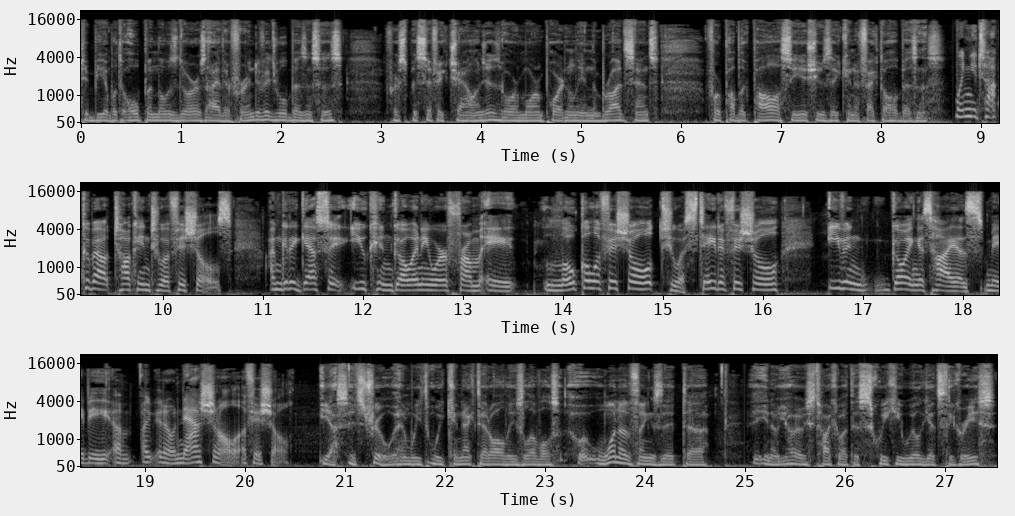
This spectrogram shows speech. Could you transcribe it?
to be able to open those doors either for individual businesses for specific challenges, or more importantly, in the broad sense, for public policy issues that can affect all business. When you talk about talking to officials, I'm going to guess that you can go anywhere from a local official to a state official, even going as high as maybe a you know national official. Yes, it's true, and we we connect at all these levels. One of the things that uh, you know you always talk about this squeaky wheel gets the grease.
